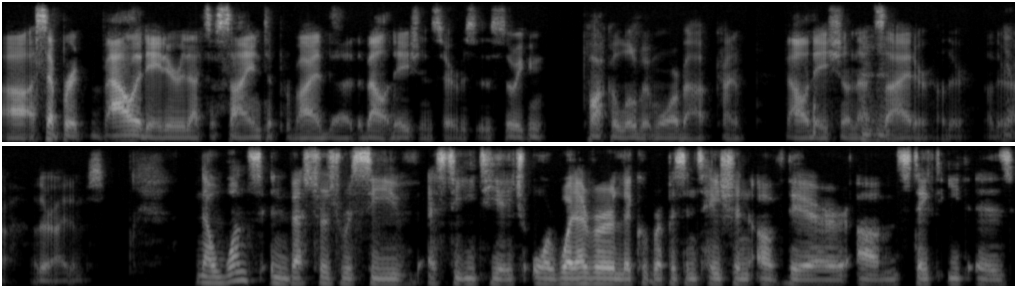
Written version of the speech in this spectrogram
uh, a separate validator that's assigned to provide the, the validation services. So we can talk a little bit more about kind of validation on that mm-hmm. side or other other yeah. uh, other items. Now, once investors receive STETH or whatever liquid representation of their um, staked ETH is,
